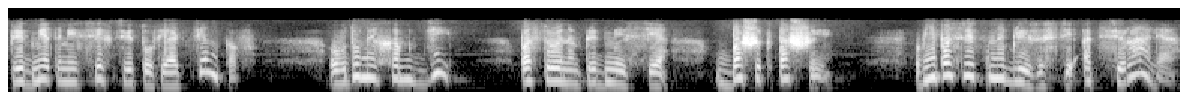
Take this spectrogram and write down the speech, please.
предметами всех цветов и оттенков, в доме Хамди, построенном предместье Башикташи, в непосредственной близости от Сираля,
